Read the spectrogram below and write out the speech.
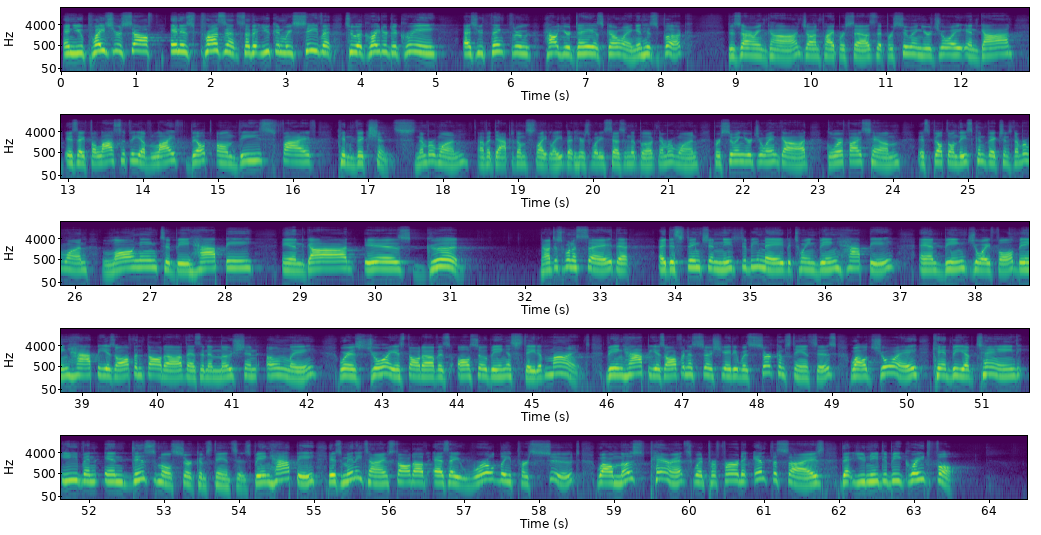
And you place yourself in His presence so that you can receive it to a greater degree as you think through how your day is going. In his book, Desiring God, John Piper says that pursuing your joy in God is a philosophy of life built on these five convictions. Number one, I've adapted them slightly, but here's what he says in the book. Number one, pursuing your joy in God glorifies Him. It's built on these convictions. Number one, longing to be happy in God is good. Now, I just want to say that a distinction needs to be made between being happy and being joyful. Being happy is often thought of as an emotion only, whereas joy is thought of as also being a state of mind. Being happy is often associated with circumstances, while joy can be obtained even in dismal circumstances. Being happy is many times thought of as a worldly pursuit, while most parents would prefer to emphasize that you need to be grateful.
